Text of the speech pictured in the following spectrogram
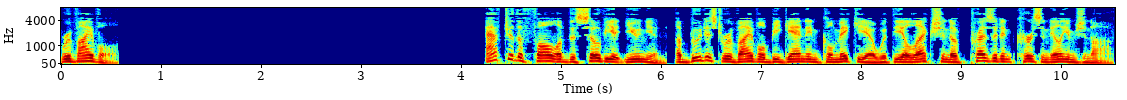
Revival After the fall of the Soviet Union, a Buddhist revival began in Kalmykia with the election of President Kirsan Ilyumzhinov.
